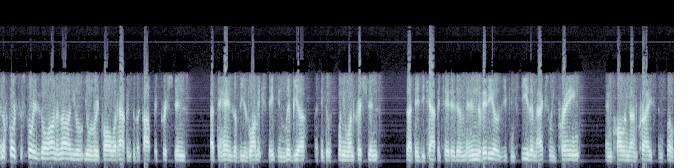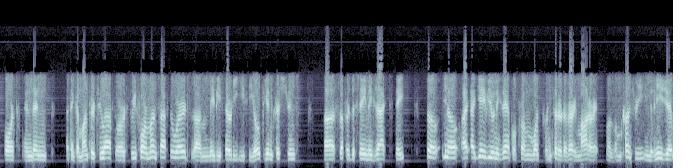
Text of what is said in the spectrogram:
And of course, the stories go on and on. You'll, you'll recall what happened to the Coptic Christians at the hands of the Islamic State in Libya. I think it was 21 Christians that they decapitated them. And in the videos, you can see them actually praying and calling on Christ and so forth. And then I think a month or two after, or three, four months afterwards, um, maybe 30 Ethiopian Christians uh, suffered the same exact fate. So, you know, I, I gave you an example from what's considered a very moderate Muslim country, Indonesia,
